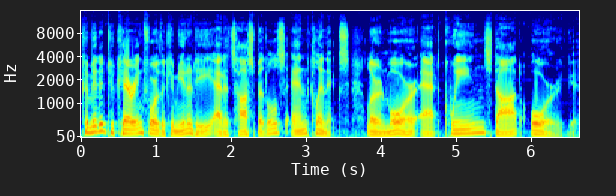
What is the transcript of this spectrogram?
committed to caring for the community at its hospitals and clinics. Learn more at queens.org.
